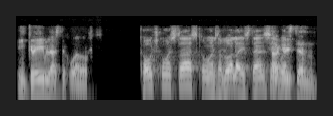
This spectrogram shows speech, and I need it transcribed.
increíble a este jugador. Coach, ¿cómo estás? Con el saludo a la distancia. Cristian.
